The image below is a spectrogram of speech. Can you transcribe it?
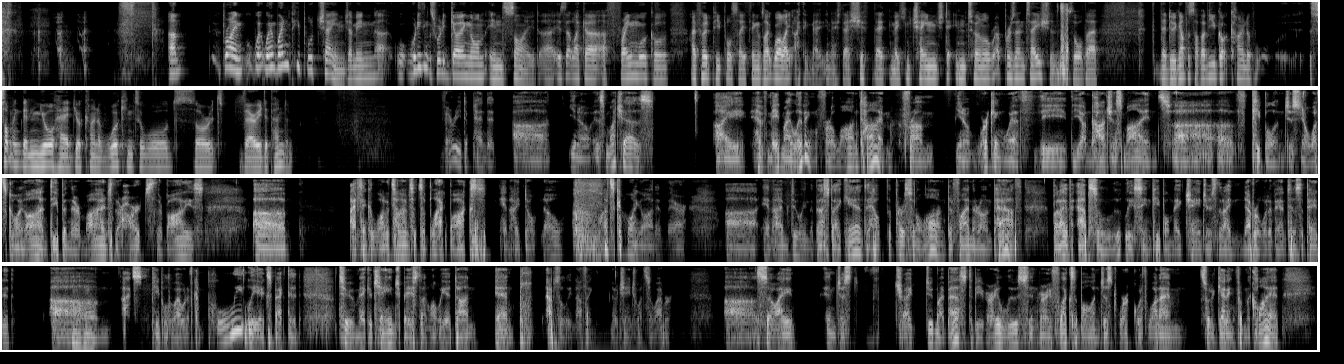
um, Brian, when when people change, I mean, uh, what do you think is really going on inside? Uh, is that like a, a, framework, or I've heard people say things like, "Well, I, I think they're you know they're shift, they're making change to internal representations, or they're they're doing other stuff." Have you got kind of something that in your head you're kind of working towards, or it's very dependent? Very dependent. Uh, you know, as much as I have made my living for a long time from you know working with the the unconscious minds uh, of people and just you know what's going on deep in their minds, their hearts, their bodies. Uh, I think a lot of times it's a black box, and I don't know what's going on in there. Uh, and I'm doing the best I can to help the person along to find their own path. But I've absolutely seen people make changes that I never would have anticipated. Mm-hmm. Um, mm-hmm. people who I would have completely expected to make a change based on what we had done, and pff, absolutely nothing, no change whatsoever. Uh, so I am just try do my best to be very loose and very flexible, and just work with what I'm sort of getting from the client,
